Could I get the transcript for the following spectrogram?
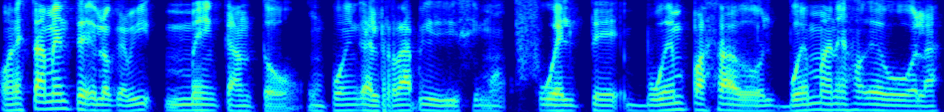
honestamente, lo que vi me encantó. Un point rapidísimo, fuerte, buen pasador, buen manejo de bola.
